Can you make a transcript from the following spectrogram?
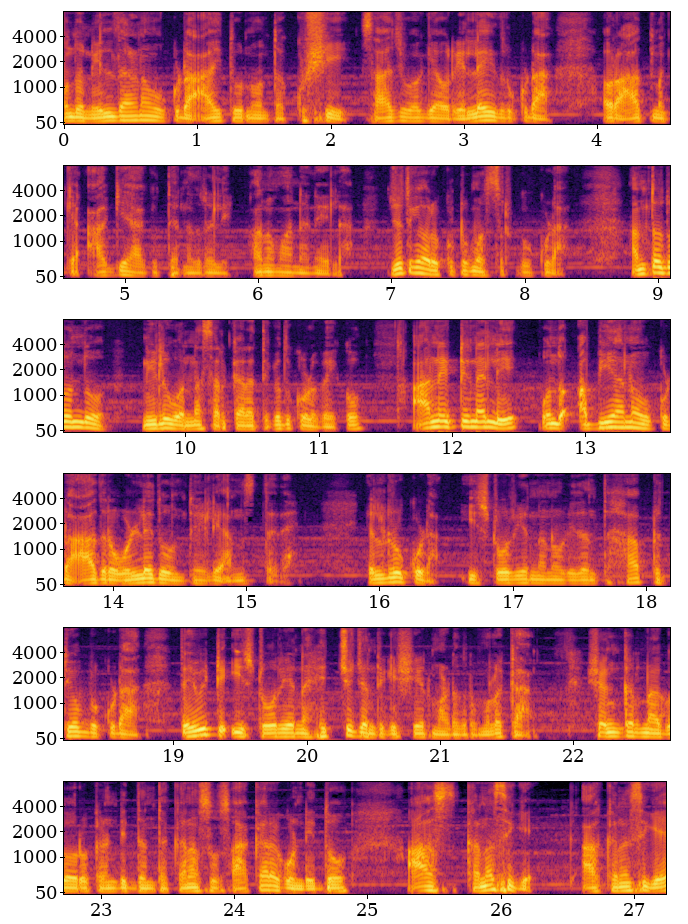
ಒಂದು ನಿಲ್ದಾಣವೂ ಕೂಡ ಆಯಿತು ಅನ್ನುವಂಥ ಖುಷಿ ಸಹಜವಾಗಿ ಅವ್ರು ಎಲ್ಲೇ ಇದ್ದರೂ ಕೂಡ ಅವರ ಆತ್ಮಕ್ಕೆ ಆಗೇ ಆಗುತ್ತೆ ಅನ್ನೋದರಲ್ಲಿ ಅನುಮಾನನೇ ಇಲ್ಲ. ಜೊತೆಗೆ ಅವರ ಕುಟುಂಬಸ್ಥರಿಗೂ ಕೂಡ. ಅಂಥದ್ದೊಂದು ನಿಲುವನ್ನು ಸರ್ಕಾರ ತೆಗೆದುಕೊಳ್ಬೇಕು. ಆ ನಿಟ್ಟಿನಲ್ಲಿ ಒಂದು ಅಭಿಯಾನವೂ ಕೂಡ ಆದರೆ ಒಳ್ಳೆಯದು ಅಂತ ಹೇಳಿ ಅನ್ನಿಸ್ತದೆ. ಎಲ್ಲರೂ ಕೂಡ ಈ ಸ್ಟೋರಿಯನ್ನು ನೋಡಿದಂತಹ ಪ್ರತಿಯೊಬ್ಬರು ಕೂಡ ದಯವಿಟ್ಟು ಈ ಸ್ಟೋರಿಯನ್ನು ಹೆಚ್ಚು ಜನರಿಗೆ ಶೇರ್ ಮಾಡೋದ್ರ ಮೂಲಕ ಶಂಕರ್ನಾಗ್ ಅವರು ಕಂಡಿದ್ದಂಥ ಕನಸು ಸಾಕಾರಗೊಂಡಿದ್ದು, ಆ ಕನಸಿಗೆ ಆ ಕನಸಿಗೆ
